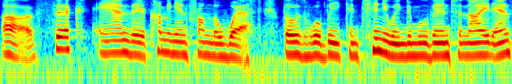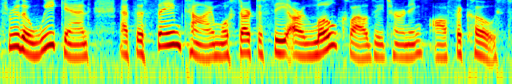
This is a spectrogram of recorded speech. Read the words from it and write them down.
uh, thick, and they're coming in from the west. Those will be continuing to move in tonight and through the weekend. At the same time, we'll start to see our low clouds returning off the coast.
